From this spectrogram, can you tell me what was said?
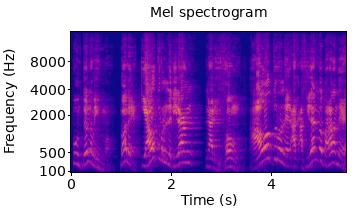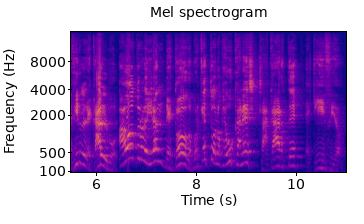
Punto, es lo mismo, ¿vale? Y a otros le dirán narizón, a otro le, a Zidane no paraban de decirle calvo, a otro le dirán de todo, porque esto lo que buscan es sacarte de quicio.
